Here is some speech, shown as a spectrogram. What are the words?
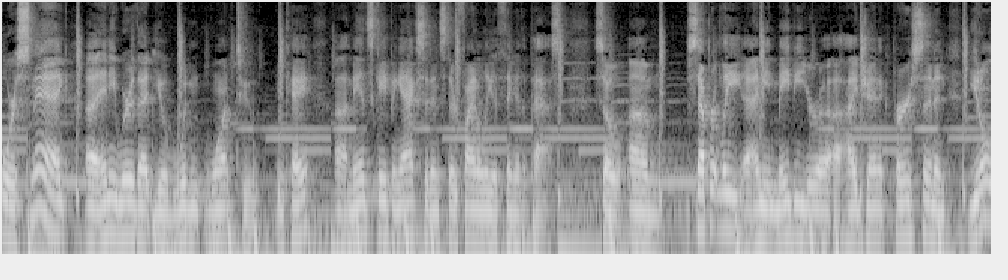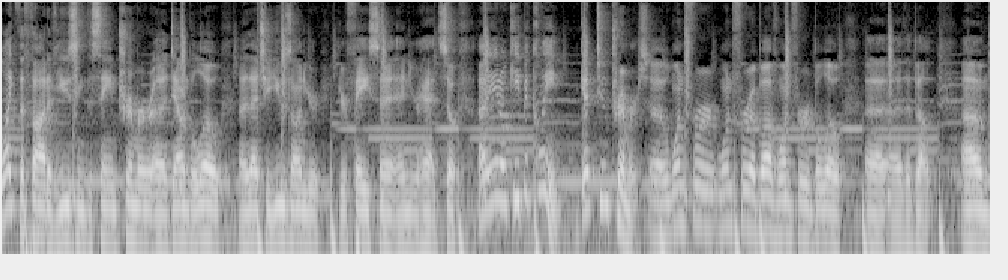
or snag uh, anywhere that you wouldn't want to. Okay? Uh, manscaping accidents, they're finally a thing of the past. So, um, separately, I mean, maybe you're a, a hygienic person and you don't like the thought of using the same trimmer uh, down below uh, that you use on your, your face and, and your head. So, uh, you know, keep it clean. Get two trimmers, uh, one for one for above, one for below uh, uh, the belt. Um,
